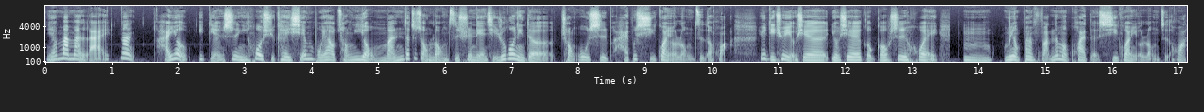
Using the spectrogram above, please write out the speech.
你要慢慢来。那还有一点是，你或许可以先不要从有门的这种笼子训练起。如果你的宠物是还不习惯有笼子的话，因为的确有些有些狗狗是会。嗯，没有办法那么快的习惯有笼子的话，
